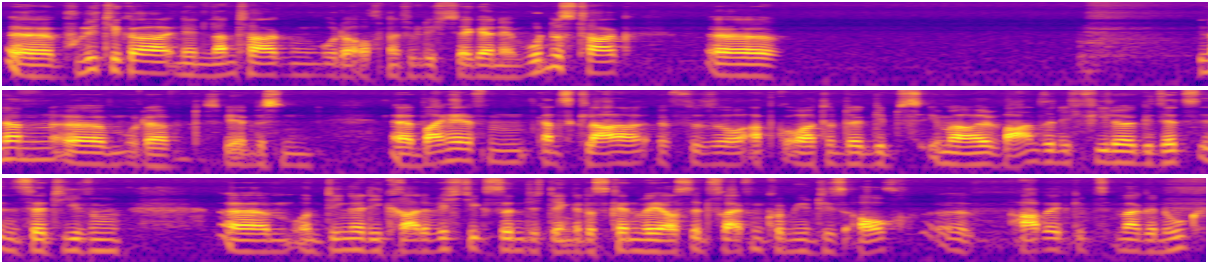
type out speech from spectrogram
äh, Politiker in den Landtagen oder auch natürlich sehr gerne im Bundestag äh, ähm, oder dass wir ein bisschen äh, beihelfen. Ganz klar, für so Abgeordnete gibt es immer wahnsinnig viele Gesetzinitiativen ähm, und Dinge, die gerade wichtig sind. Ich denke, das kennen wir ja aus den Freifunk-Communities auch. Äh, Arbeit gibt es immer genug.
